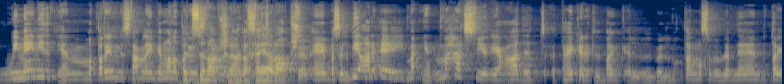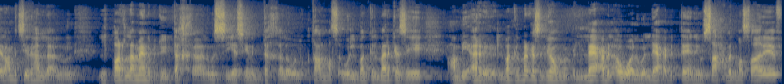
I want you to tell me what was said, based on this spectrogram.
we may need يعني مضطرين نستعملها يمكن ما نضطرين نستعملها بس خيارات. إيه بس ال BRA ما يعني ما حتصير إعادة هيكله البنك القطاع المصرفي بلبنان بالطريقة اللي عم بتصير هلأ. البرلمان بده يتدخل والسياسيين بيتدخلوا والقطاع المصرفي والبنك المركزي عم بيقرر البنك المركزي اليوم اللاعب الأول واللاعب الثاني وصاحب المصارف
